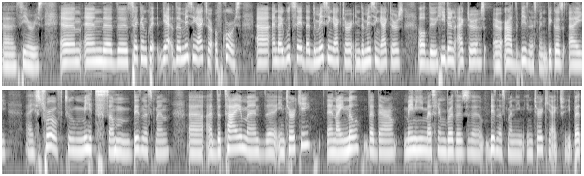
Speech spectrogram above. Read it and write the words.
uh, theories. Um, and uh, the second, yeah, the missing actor, of course. Uh, and I would say that the missing actor in the missing actors or the hidden actors uh, are the businessmen because I. I strove to meet some businessmen uh, at the time and uh, in Turkey, and I know that there are many Muslim brothers, uh, businessmen in, in Turkey actually, but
